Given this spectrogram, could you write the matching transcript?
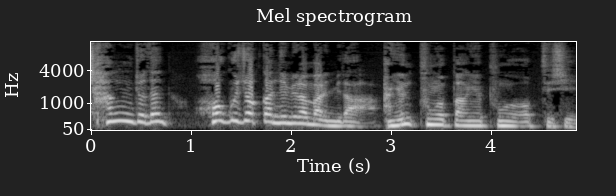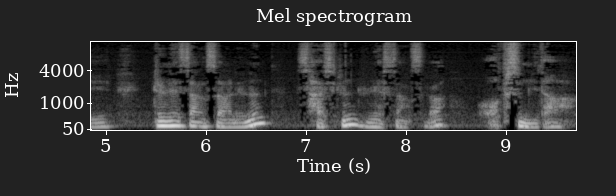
창조된 허구적 관념이란 말입니다. 당연 붕어빵에 붕어 없듯이 르네상스 안에는 사실은 르네상스가 없습니다.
